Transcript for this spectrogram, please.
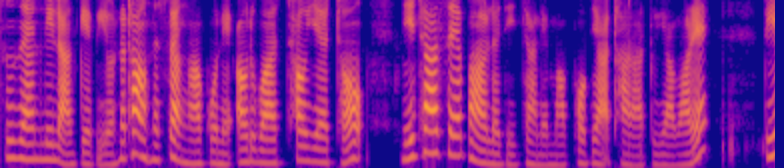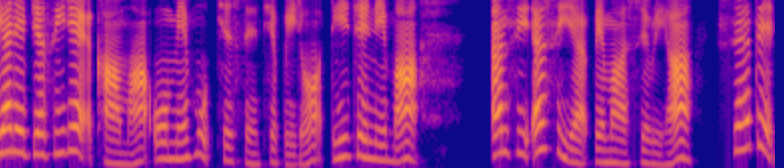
စူးစမ်းလေ့လာခဲ့ပြီးတော့2025ခုနှစ်အောက်တိုဘာ6ရက်ထုတ် Nature Cell Biology ဂျာနယ်မှာဖော်ပြထားတာတွေ့ရပါတယ်။ DNA ပျက်စီးတဲ့အခါမှာအိုမင်းမှုဖြစ်စဉ်ဖြစ်ပြီးတော့ဒီအချိန်လေးမှာ MCSC ရဲ့ပင်မဆဲတွေဟာဆဲသည့်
